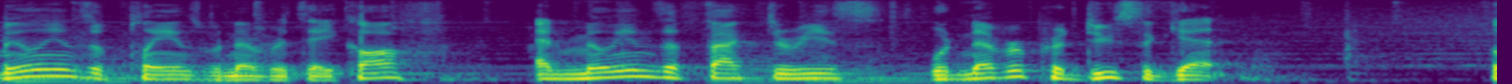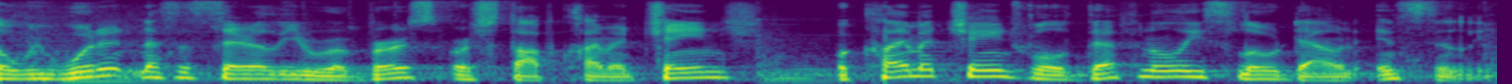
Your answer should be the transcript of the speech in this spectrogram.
millions of planes would never take off, and millions of factories would never produce again. So we wouldn't necessarily reverse or stop climate change, but climate change will definitely slow down instantly.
